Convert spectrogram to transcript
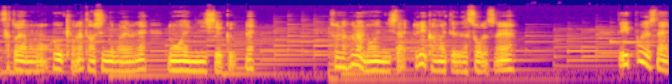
里山の風景をね、楽しんでもらえるね、農園にしていく、ね。そんな風な農園にしたいというふうに考えているそうですね。で、一方ですね、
